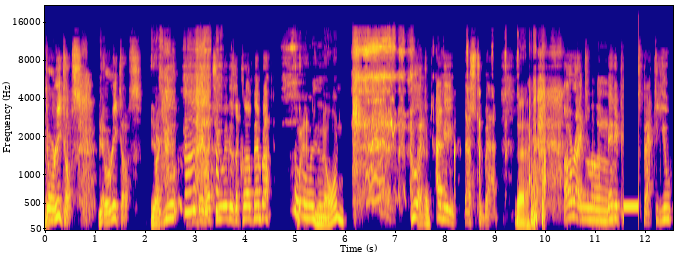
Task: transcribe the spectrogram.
Doritos. Yeah. Doritos. Yes. Are you? Did they let you in as a club member? well, no. Good. I mean, that's too bad. Uh, All right, many people. Back to you.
